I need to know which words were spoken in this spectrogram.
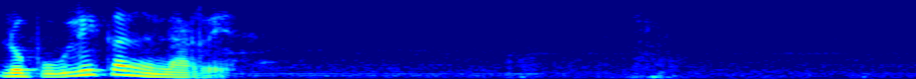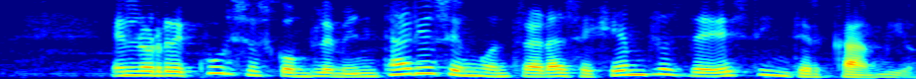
lo publican en la red. En los recursos complementarios encontrarás ejemplos de este intercambio,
